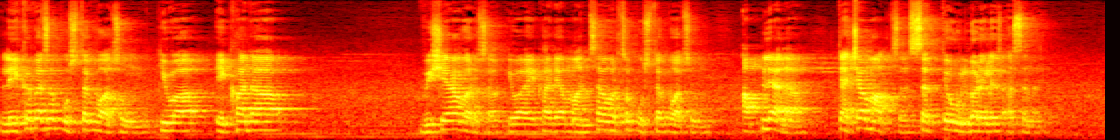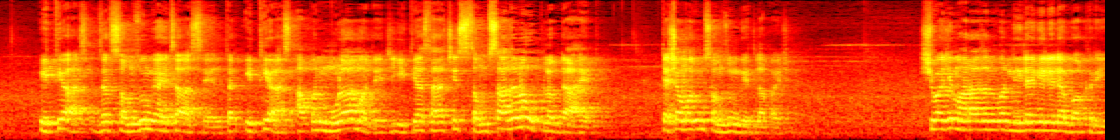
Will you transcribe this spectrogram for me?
लेखकाचं पुस्तक वाचून किंवा एखादा विषयावरचं किंवा एखाद्या माणसावरचं पुस्तक वाचून आपल्याला त्याच्या मागचं सत्य उलगडेलच असं नाही. इतिहास जर समजून घ्यायचा असेल तर इतिहास आपण मुळामध्ये जी इतिहासाची संसाधनं उपलब्ध आहेत त्याच्यामधून समजून घेतला पाहिजे. शिवाजी महाराजांवर लिहिल्या गेलेल्या बकरी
